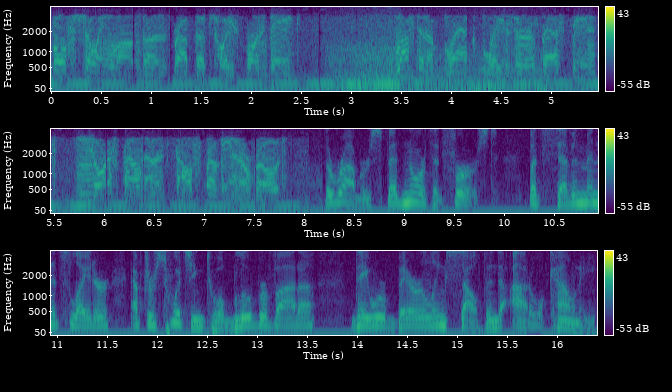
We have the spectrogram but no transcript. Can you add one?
both showing long guns, robbed the ChoiceOne Bank. Left in a black blazer, last seen northbound on South Ravenna Road. The robbers sped north at first, but seven minutes later, after switching to a blue Bravada, they were barreling south into Ottawa County.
